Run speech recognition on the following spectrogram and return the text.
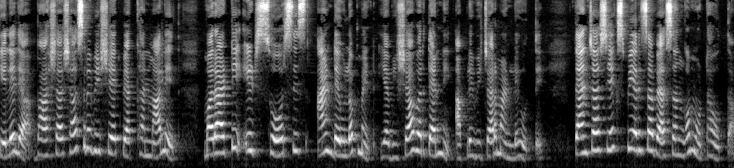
केलेल्या भाषाशास्त्र विषयक व्याख्यानमालेत Marathi its sources and development या विषयावर त्यांनी आपले विचार मांडले होते. त्यांच्या शेक्सपियरचा व्यासंग मोठा होता.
